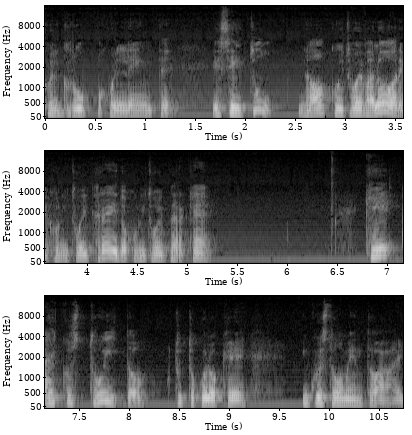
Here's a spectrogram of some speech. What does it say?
quel gruppo, quell'ente, e sei tu, no? con i tuoi valori, con i tuoi credo, con i tuoi perché, che hai costruito tutto quello che in questo momento hai.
